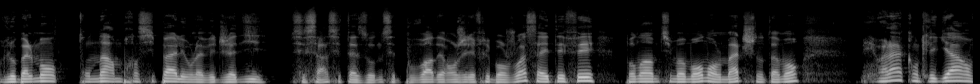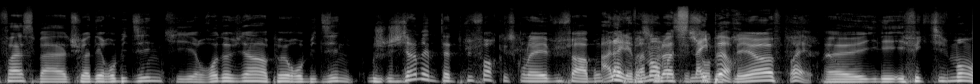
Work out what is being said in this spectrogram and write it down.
globalement, ton arme principale, et on l'avait déjà dit, c'est ça, c'est ta zone, c'est de pouvoir déranger les fribourgeois. Ça a été fait pendant un petit moment dans le match, notamment. Mais voilà, quand les gars en face, bah, tu as des Robidzin qui redevient un peu Robidzin. Je dirais même peut-être plus fort que ce qu'on avait vu faire à bon Ah là, il est vraiment là, sniper. Ouais. Euh, il est effectivement,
